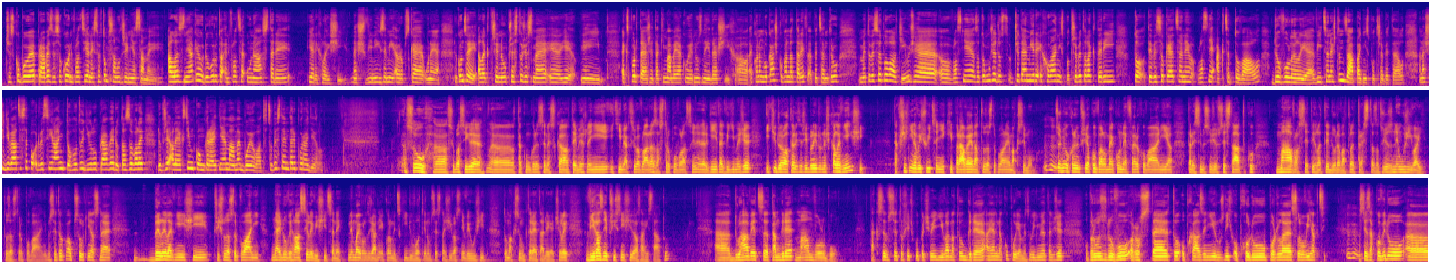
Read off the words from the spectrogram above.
Česko bojuje právě s vysokou inflací a nejsme v tom samozřejmě sami, ale z nějakého důvodu ta inflace u nás tedy je rychlejší než v jiných zemích Evropské unie. Dokonce i elektřinu, přestože jsme je, její exportéři, tak ji máme jako jednu z nejdražších. Ekonom Lukáš Kovanda tady v Epicentru mi to vysvětloval tím, že e, vlastně za to může do určité míry i chování spotřebitele, který to, ty vysoké ceny vlastně akceptoval, dovolil je více než ten západní spotřebitel. A naši diváci se po odvysílání tohoto dílu právě dotazovali, dobře, ale jak s tím konkrétně máme bojovat? Co byste jim tady poradil? Jsou uh, oblasti, kde uh, ta konkurence dneska téměř není i tím, jak třeba vláda zastropovala ceny energii, tak vidíme, že i ti dodavatelé, kteří byli do dneška levnější, tak všichni navyšují ceníky právě na to zastropované maximum. Mm-hmm. Což mi přijde jako velmi jako nefér chování a tady si myslím, že prostě stát jako má vlastně tyhle ty dodavatele trestat za to, že zneužívají to zastropování. Prostě je to jako absolutně jasné byly levnější, přišlo zastropování, najednou vyhlásili vyšší ceny. Nemají proto žádný ekonomický důvod, jenom se snaží vlastně využít to maximum, které tady je. Čili výrazně přísnější zásahy státu. A druhá věc, tam, kde mám volbu, tak se prostě trošičku pečlivě dívat na to, kde a jak nakupuji. A my to vidíme tak, že opravdu znovu roste to obcházení různých obchodů podle slevových akcí. Mm-hmm. Vlastně za covidu uh,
